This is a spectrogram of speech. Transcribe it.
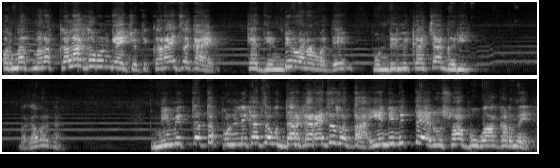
परमात्माला कला करून घ्यायची होती. करायचं काय? त्या दिंडीरवनामध्ये पुंडलिकाच्या घरी. बघा बरं का. निमित्त तर पुंडलिकाचा उद्धार करायचाच होता. हे निमित्त आहे. रुसवा फुगवा करणे.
